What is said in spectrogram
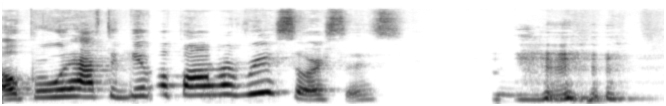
Oprah would have to give up all her resources.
